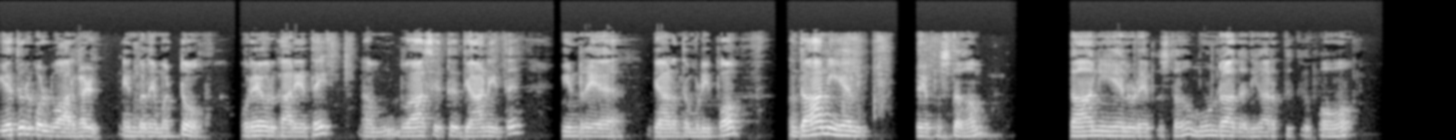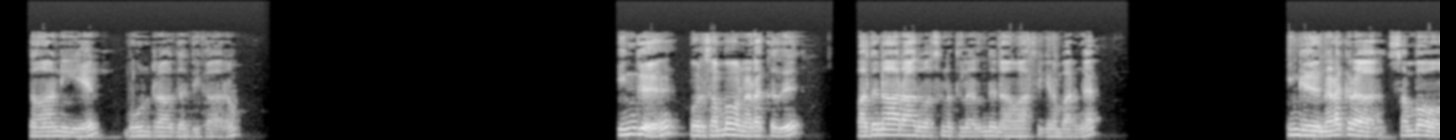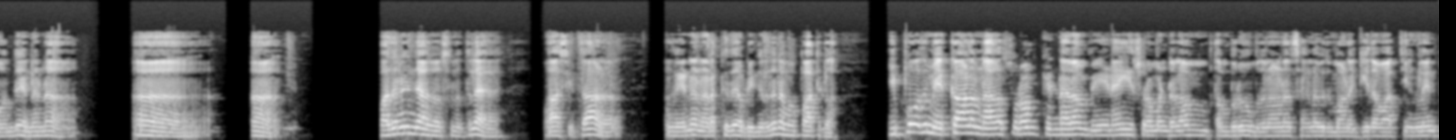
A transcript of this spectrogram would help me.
எதிர்கொள்வார்கள் என்பதை மட்டும் ஒரே ஒரு காரியத்தை நாம் துவாசித்து தியானித்து இன்றைய தியானத்தை முடிப்போம். தானியல் புஸ்தகம் தானியேலுடைய புஸ்தகம் மூன்றாவது அதிகாரத்துக்கு போவோம். தானியேல் மூன்றாவது அதிகாரம். இங்கு ஒரு சம்பவம் நடக்குது. பதினாறாவது வசனத்துல இருந்து நான் வாசிக்கிறேன் பாருங்க. இங்கு நடக்கிற சம்பவம் வந்து என்னன்னா ஆஹ், ஆஹ், பதினைஞ்சாவது வசனத்துல வாசித்தா அங்க என்ன நடக்குது அப்படிங்கறத நம்ம பார்த்துக்கலாம். இப்போதும் எக்காலம் நாகசுரம் கிண்ணறம் வீணை சுரமண்டலம் தம்புரு முதலான சகல விதமான கீத வாத்தியங்களின்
